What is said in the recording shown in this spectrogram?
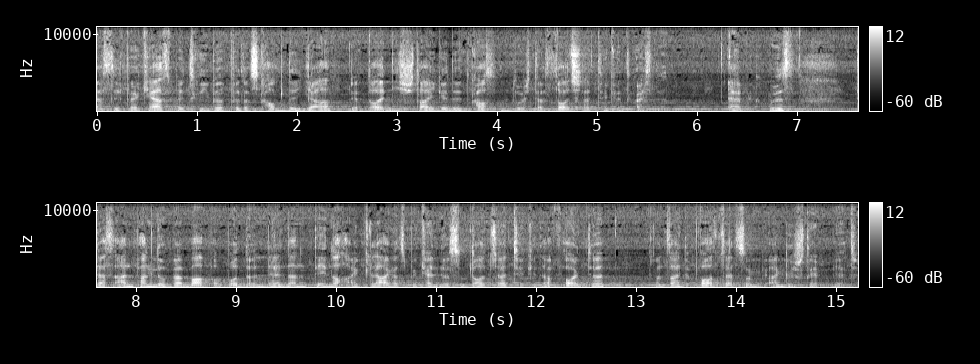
dass die Verkehrsbetriebe für das kommende Jahr mit deutlich steigenden Kosten durch das Deutschlandticket rechnen. Er begrüßt, dass Anfang November vom Bund und Ländern dennoch ein klares Bekenntnis zum Deutschlandticket erfolgte und seine Fortsetzung angestrebt wird.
